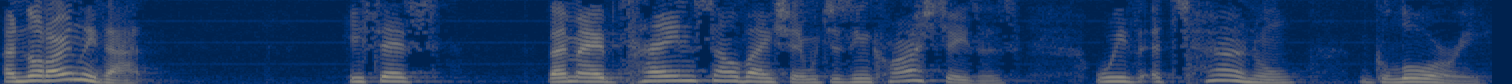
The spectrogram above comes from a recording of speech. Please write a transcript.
And not only that, he says, they may obtain salvation, which is in Christ Jesus, with eternal glory.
